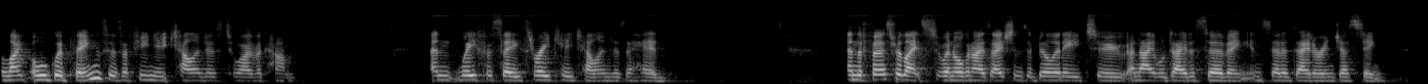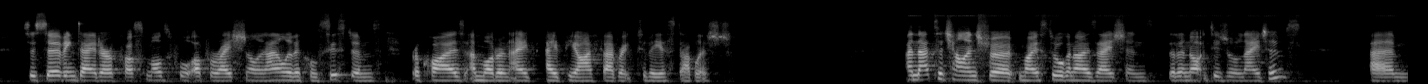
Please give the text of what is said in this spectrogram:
Like all good things, there's a few new challenges to overcome. And we foresee three key challenges ahead. And the first relates to an organisation's ability to enable data serving instead of data ingesting. So serving data across multiple operational and analytical systems requires a modern API fabric to be established. And that's a challenge for most organisations that are not digital natives um,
